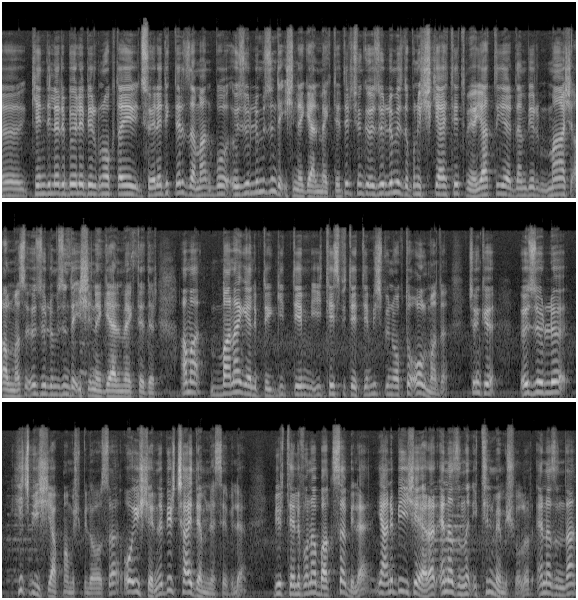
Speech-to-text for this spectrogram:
E, kendileri böyle bir noktayı söyledikleri zaman bu özürlümüzün de işine gelmektedir. Çünkü özürlümüz de bunu şikayet etmiyor. Yattığı yerden bir maaş alması özürlümüzün de işine gelmektedir. Ama bana gelip de gittiğim, tespit ettiğim hiçbir nokta olmadı. Çünkü özürlü hiçbir iş yapmamış bile olsa o iş yerine bir çay demlese bile bir telefona baksa bile yani bir işe yarar. En azından itilmemiş olur. En azından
